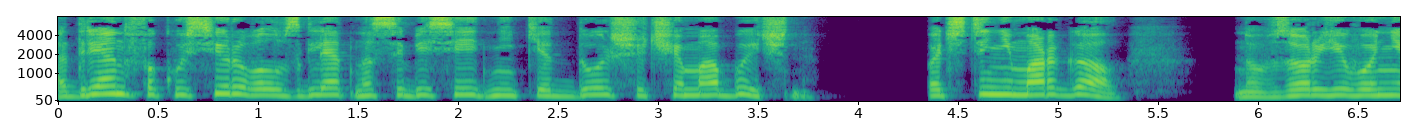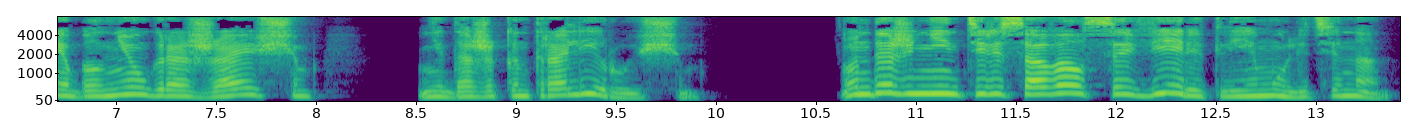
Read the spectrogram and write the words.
Адриан фокусировал взгляд на собеседнике дольше, чем обычно. Почти не моргал, но взор его не был ни угрожающим, ни даже контролирующим. Он даже не интересовался, верит ли ему лейтенант.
